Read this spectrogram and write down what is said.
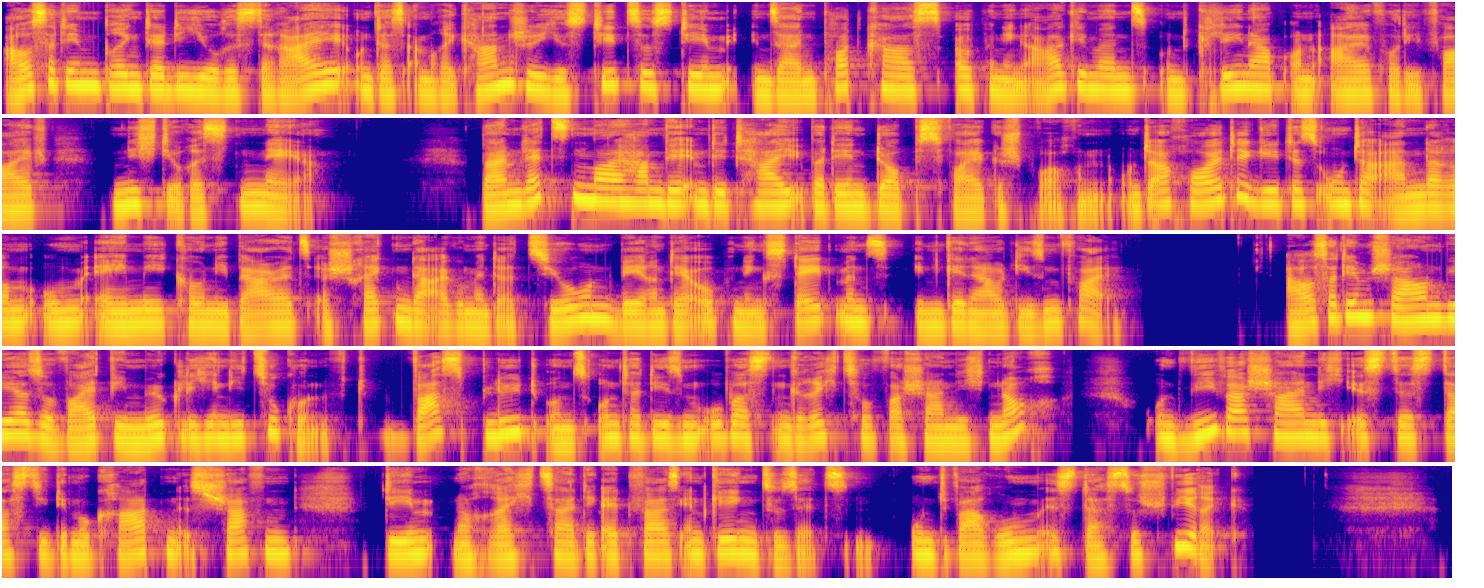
Außerdem bringt er die Juristerei und das amerikanische Justizsystem in seinen Podcasts Opening Arguments und Cleanup on Aisle 45 Nicht-Juristen näher. Beim letzten Mal haben wir im Detail über den Dobbs-Fall gesprochen und auch heute geht es unter anderem um Amy Coney Barretts erschreckende Argumentation während der Opening Statements in genau diesem Fall. Außerdem schauen wir so weit wie möglich in die Zukunft. Was blüht uns unter diesem obersten Gerichtshof wahrscheinlich noch? Und wie wahrscheinlich ist es, dass die Demokraten es schaffen, dem noch rechtzeitig etwas entgegenzusetzen? Und warum ist das so schwierig?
